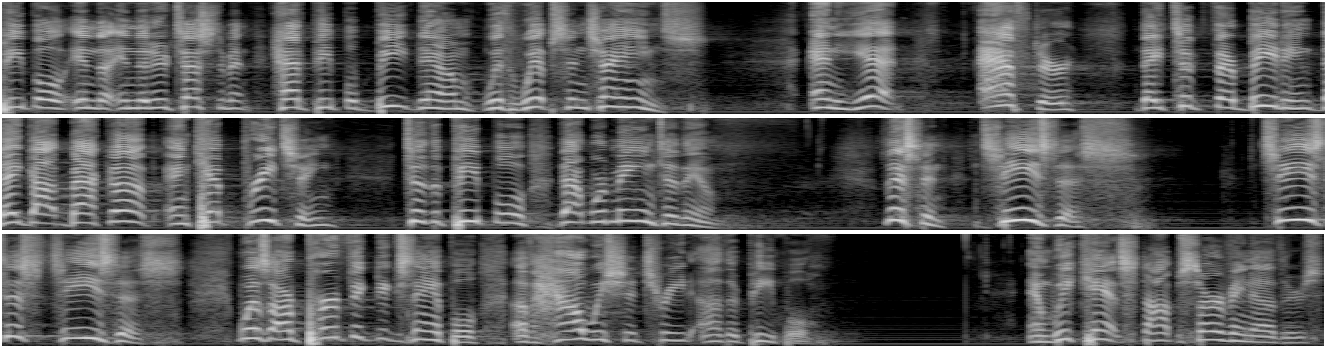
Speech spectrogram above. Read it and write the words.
people in the, in the New Testament had people beat them with whips and chains. And yet, after they took their beating, they got back up and kept preaching to the people that were mean to them. Listen, Jesus, Jesus, Jesus was our perfect example of how we should treat other people. And we can't stop serving others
